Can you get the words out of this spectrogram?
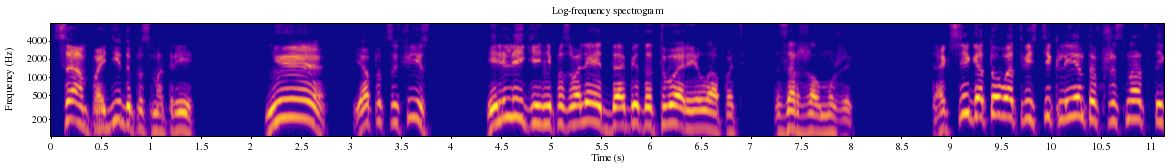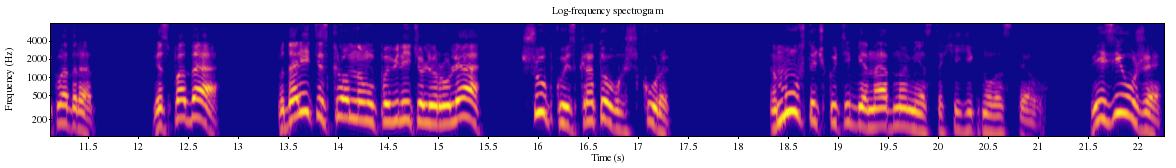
«Сам пойди да посмотри». «Не, я пацифист, и религия не позволяет до обеда твари лапать», — заржал мужик. «Такси готово отвезти клиентов в шестнадцатый квадрат. Господа, подарите скромному повелителю руля шубку из кротовых шкурок». «Муфточку тебе на одно место», — хихикнула Стелла. «Вези уже,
